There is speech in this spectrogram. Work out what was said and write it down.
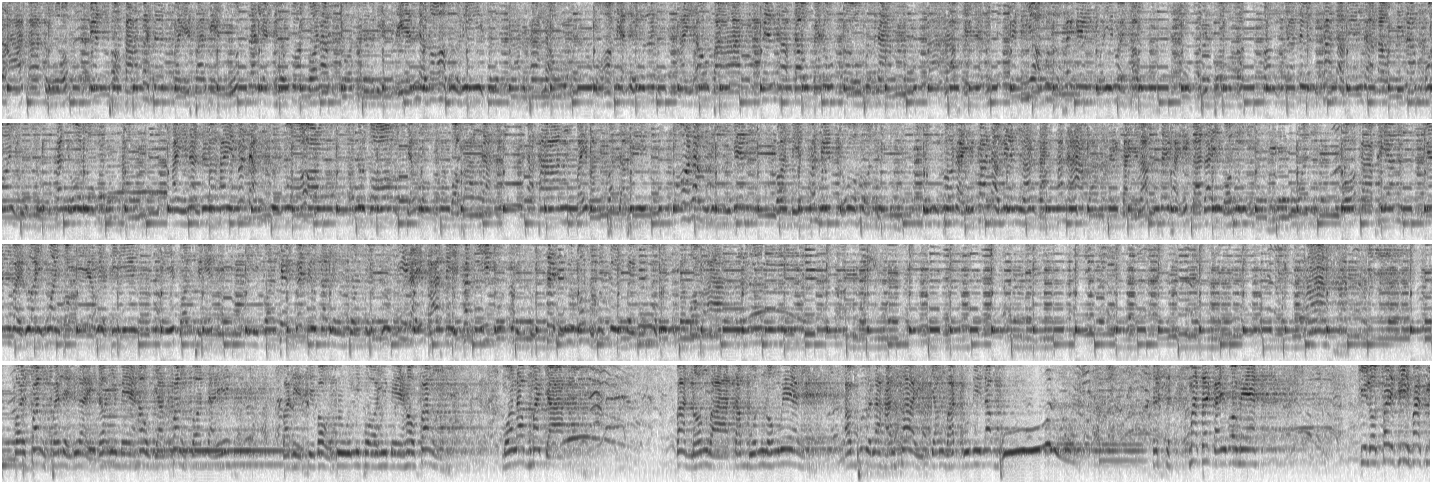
อาคาตัวเป็นพ่อขาก็เชิญไปประเทศพุทธแสดงบนก่อนบ่ลำก่อนคือเด่นเผู้กองผู้กองเสียงลูกบ่บานนะสถานไปบัดวัดตะพีหมอลำดีเม็นก่อนด็ขันด็ดโดึงถึงเขาไดข้าละเม็นนางแต่ข้น้าปานไก่ล้ำใส่ไข่กะได้บ่มีมวนขอกาเพียงเป็นไว้ด้วยมวนก็แก่เพียงมีก่อนเพียง อีแม่เฮาอยากฟังก่อนไหนบัดนี้สิเว้าสู่อีพ่ออีแม่เฮาฟังหมอลำมาจาก บ้านหน้องว่าตำบลหนองแวงอำเภอละหารไส้จังหวัดบุรีรัมย์พูนมาแต่ไกลบ่แม่ขี่รถไฟฟรีมาสี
